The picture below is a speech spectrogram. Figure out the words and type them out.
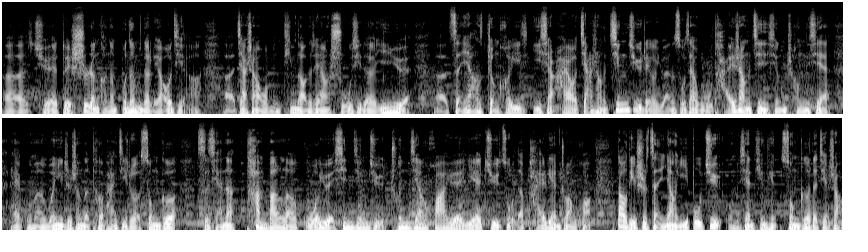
呃，却对诗人可能不那么的了解啊。呃，加上我们听到的这样熟悉的音乐，呃，怎样整合一一下，还要加上京剧这个元素，在舞台上进行呈现。哎，我们文艺之声的特派记者宋歌此前呢，探班了国乐新京剧《春江花月夜》剧组的排练状况，到底是怎样一部剧？我们先听听宋歌的介绍。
